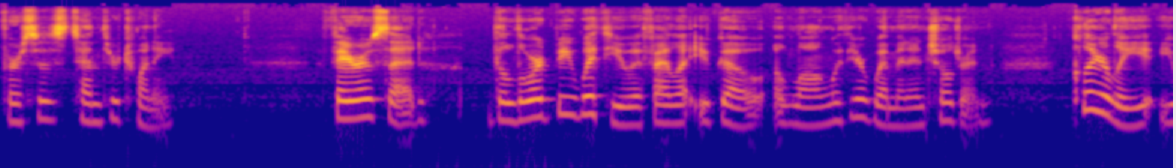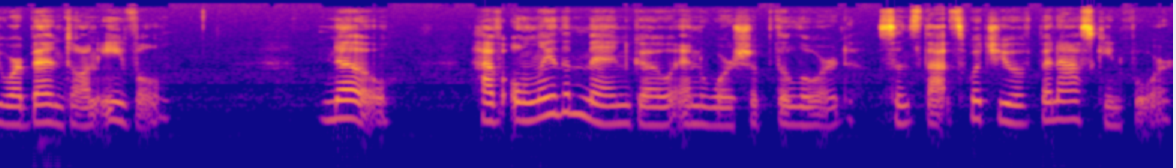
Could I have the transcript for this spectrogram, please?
Verses 10 through 20. Pharaoh said, The Lord be with you if I let you go, along with your women and children. Clearly you are bent on evil. No, have only the men go and worship the Lord, since that's what you have been asking for.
